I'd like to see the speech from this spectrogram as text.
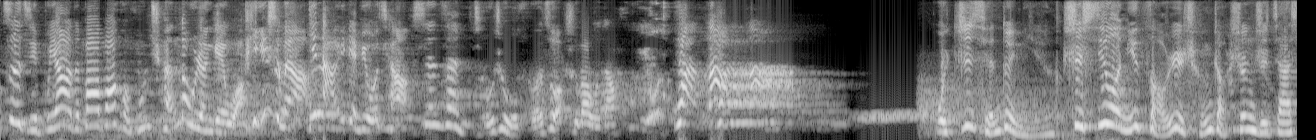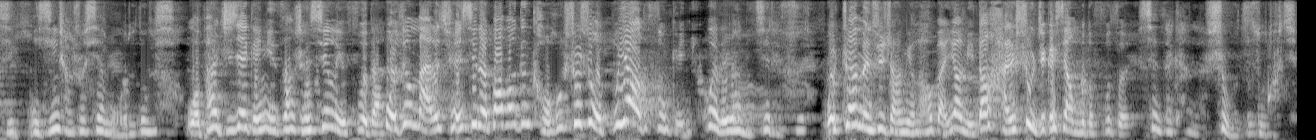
自己不要的包包口红全都扔给我，凭什么呀？你哪一点比我强？现在你求着我合作，说把我当朋友了，晚了。我之前对你严格，是希望你早日成长、升职加薪。你经常说羡慕我的东西，我怕直接给你造成心理负担，我就买了全新的包包跟口红，说是我不要的送给你。为了让你积累资源，我专门去找你老板，要你当韩束这个项目的负责人。现在看来是我自作多情。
